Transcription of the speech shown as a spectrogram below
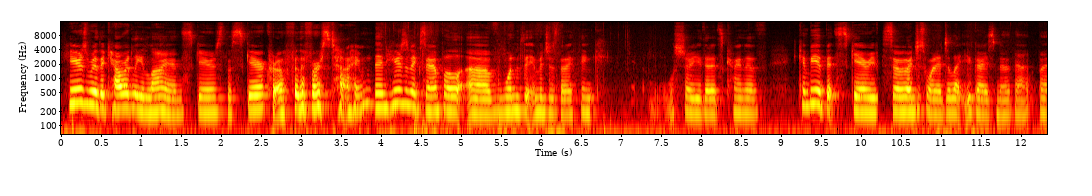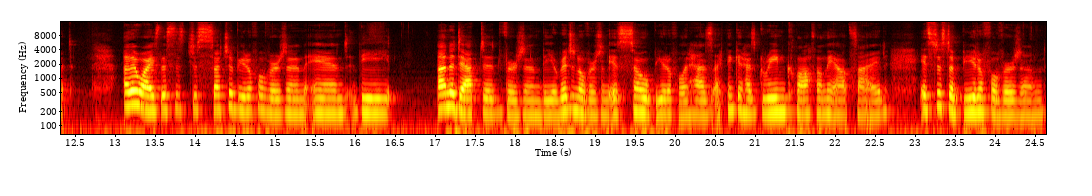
here's where the cowardly lion scares the scarecrow for the first time. And here's an example of one of the images that i think will show you that it's kind of can be a bit scary. So i just wanted to let you guys know that but otherwise this is just such a beautiful version and the unadapted version, the original version, is so beautiful. It has, I think it has green cloth on the outside. It's just a beautiful version.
